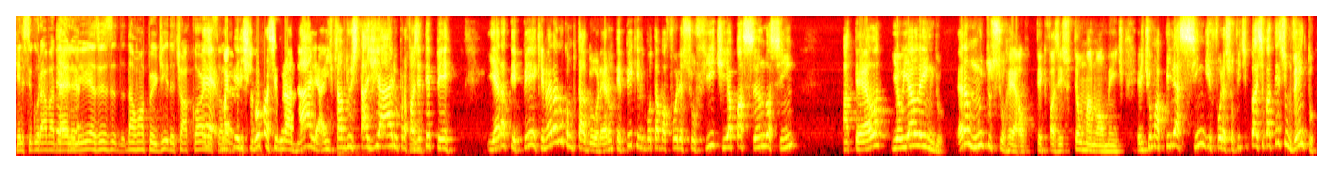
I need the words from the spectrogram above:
Que ele segurava a dália é, ali e às vezes dava uma perdida, tinha uma corda. É, mas ele chegou para segurar a dália, a gente precisava de um estagiário para fazer é. TP. E era TP que não era no computador, era um TP que ele botava folha sulfite e ia passando assim a tela e eu ia lendo. Era muito surreal ter que fazer isso tão manualmente. Ele tinha uma pilha assim de folha sulfite, se batesse um vento,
